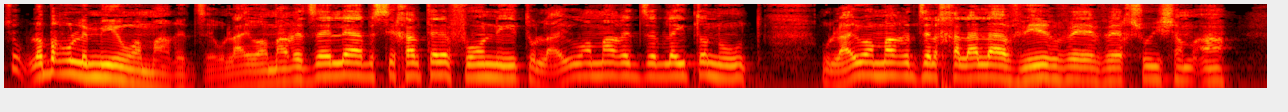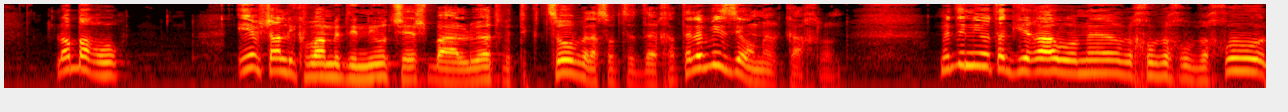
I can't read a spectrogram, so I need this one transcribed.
שוב, לא ברור למי הוא אמר את זה. אולי הוא אמר את זה אליה בשיחה טלפונית, אולי הוא אמר את זה לעיתונות, אולי הוא אמר את זה לחלל האוויר ו- ואיכשהו היא שמעה. לא ברור. אי אפשר לקבוע מדיניות שיש בה עלויות ותקצוב ולעשות את זה דרך הטלוויזיה, אומר כחלון. מדיניות הגירה, הוא אומר, וכו' וכו' וכו',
